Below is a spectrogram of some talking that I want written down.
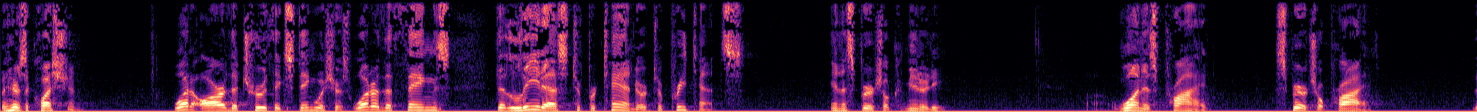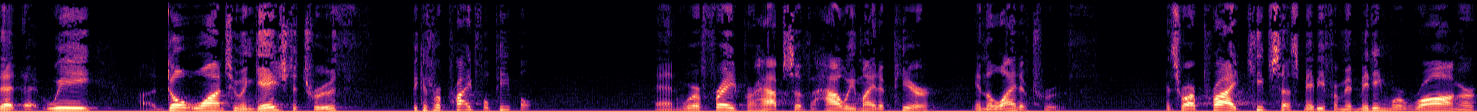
But here's a question. What are the truth extinguishers? What are the things that lead us to pretend or to pretense in a spiritual community? Uh, one is pride, spiritual pride. That we uh, don't want to engage the truth because we're prideful people. And we're afraid perhaps of how we might appear in the light of truth. And so our pride keeps us maybe from admitting we're wrong or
